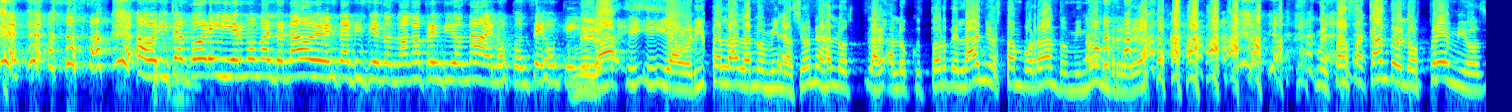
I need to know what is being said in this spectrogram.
Ahorita pobre Guillermo Maldonado debe estar diciendo, no han aprendido nada de los consejos que Mira, yo y, y, ahorita las nominaciones al locutor del año están borrando mi nombre, Me están sacando de los premios.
